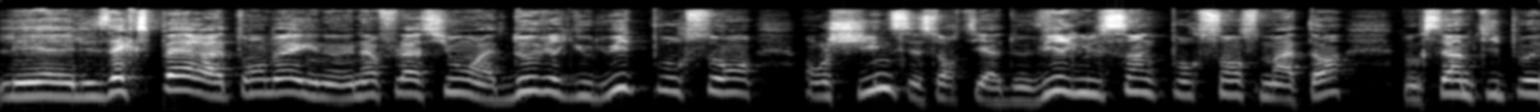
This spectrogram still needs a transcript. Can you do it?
Les, les experts attendaient une, une inflation à 2,8% en Chine, c'est sorti à 2,5% ce matin, donc c'est un petit peu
